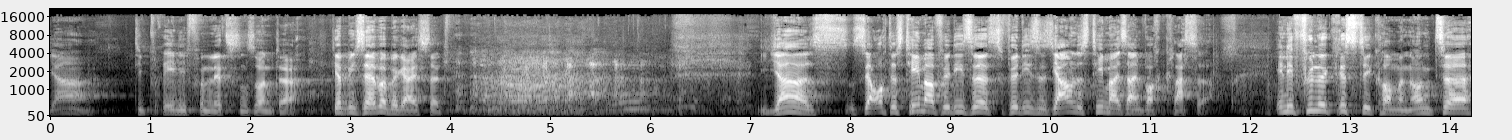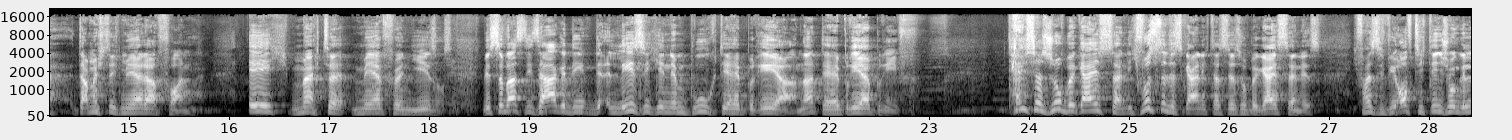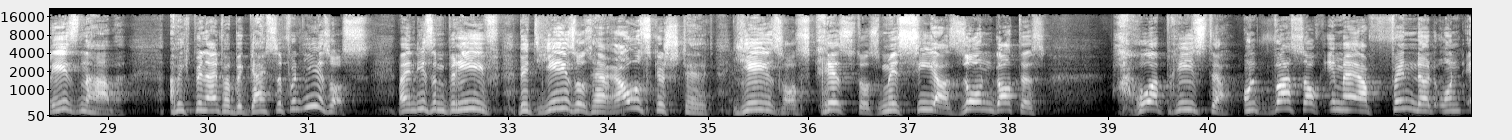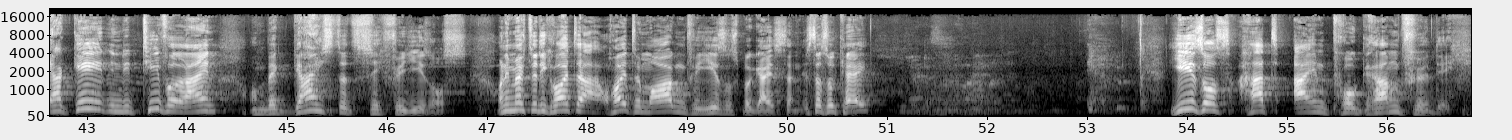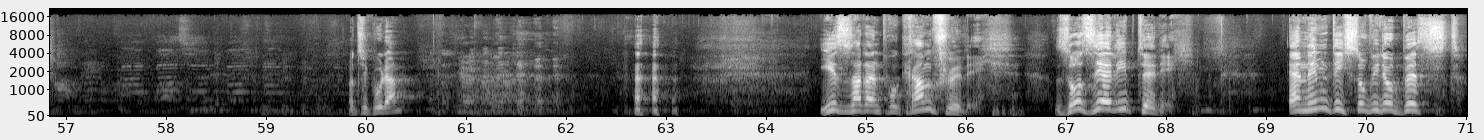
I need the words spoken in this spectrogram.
Ja, die Predigt von letzten Sonntag. Die hat mich selber begeistert. Ja, es ist ja auch das Thema für dieses, für dieses Jahr und das Thema ist einfach klasse. In die Fülle Christi kommen und äh, da möchte ich mehr davon. Ich möchte mehr für Jesus. Wisst ihr was? Die Sage, die lese ich in dem Buch der Hebräer, ne? der Hebräerbrief. Der ist ja so begeisternd. Ich wusste das gar nicht, dass er so begeisternd ist. Ich weiß nicht, wie oft ich den schon gelesen habe. Aber ich bin einfach begeistert von Jesus. Weil in diesem Brief wird Jesus herausgestellt. Jesus, Christus, Messias, Sohn Gottes, hoher Priester und was auch immer er findet. Und er geht in die Tiefe rein und begeistert sich für Jesus. Und ich möchte dich heute, heute Morgen für Jesus begeistern. Ist das okay? Jesus hat ein Programm für dich. Hört sich gut an? Jesus hat ein Programm für dich. So sehr liebt er dich. Er nimmt dich so, wie du bist.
